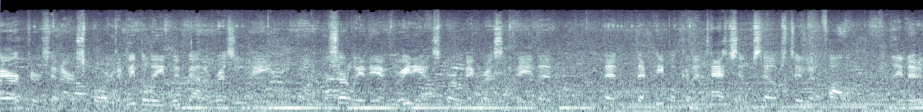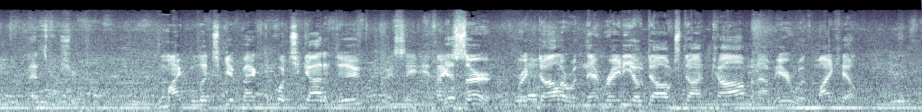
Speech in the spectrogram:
characters in our sport that we believe we've got a recipe, certainly the ingredients for a big recipe that that, that people can attach themselves to and follow. They do, that's for sure. Mike will let you get back to what you got to do. Yes, sir. Rick Dollar with NetRadioDogs.com, and I'm here with Mike Helton.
